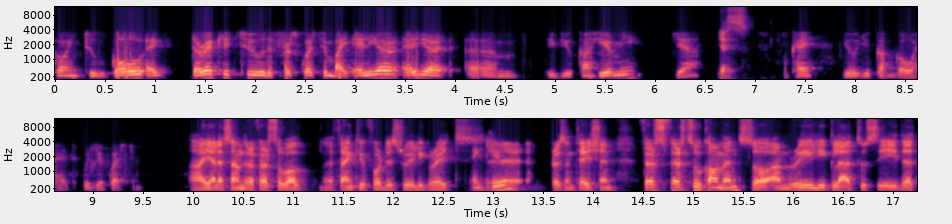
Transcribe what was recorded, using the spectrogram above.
going to go directly to the first question by Elia. Elia, um, if you can hear me, yeah? Yes. Okay you, you can go ahead with your question. Hi, Alessandro. First of all, uh, thank you for this really great thank you. Uh, presentation. First, first two comments. So I'm really glad to see that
